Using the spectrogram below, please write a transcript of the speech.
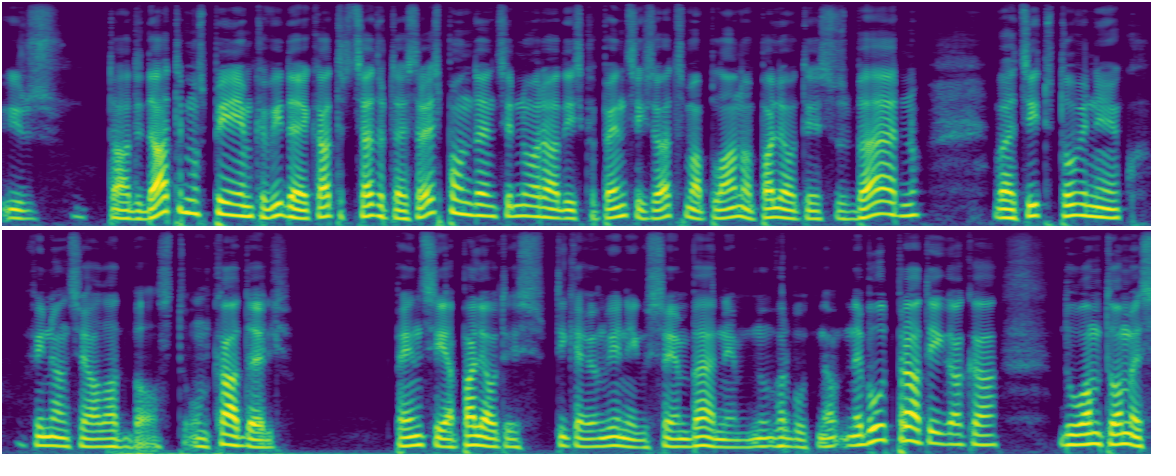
ir tādi dati mums pieejami, ka vidēji katrs ceturtais respondents ir norādījis, ka pensijas vecumā plāno paļauties uz bērnu vai citu tuvinieku finansiālu atbalstu. Un kādēļ pensijā paļauties tikai un vienīgi uz saviem bērniem, nu, varbūt nebūtu prātīgākā doma. To mēs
